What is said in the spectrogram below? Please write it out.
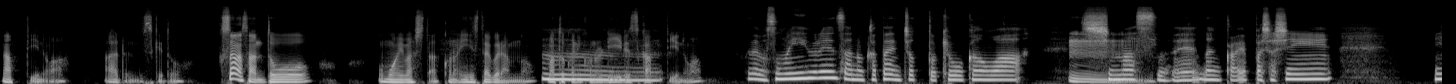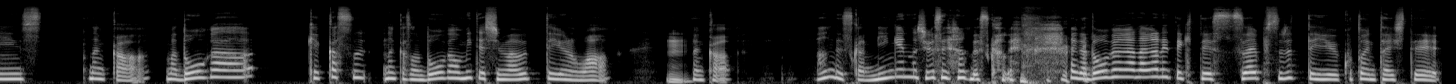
なっていうのはあるんですけど、草野さんどう思いました。このインスタグラムの、まあ、特にこのリールズ化っていうのは。でもそのインフルエンサーの方にちょっと共感はうん。しますね。なんかやっぱ写真、インス、なんか、まあ動画、結果す、なんかその動画を見てしまうっていうのは、うん。なんか、何ですか？人間の習性なんですかね？なんか動画が流れてきてスワイプするっていうことに対して、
